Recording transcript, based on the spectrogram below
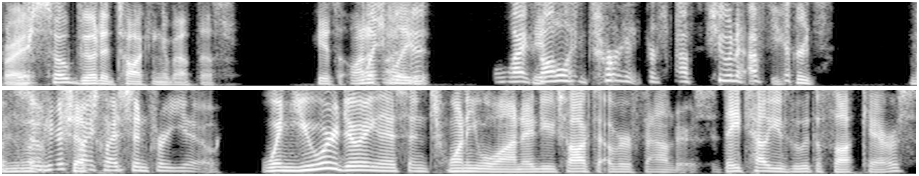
Right. You're so good at talking about this. It's honestly like not like turning for past two and a half years. So here's my question for you. When you were doing this in 21 and you talked to other founders, did they tell you who the fuck cares?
